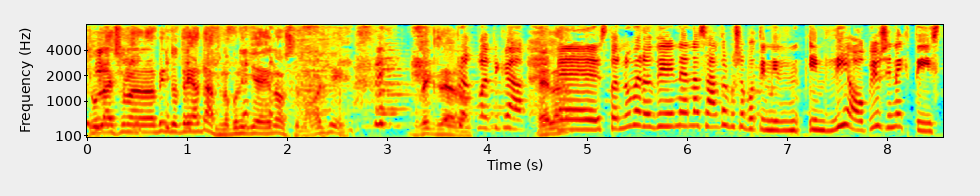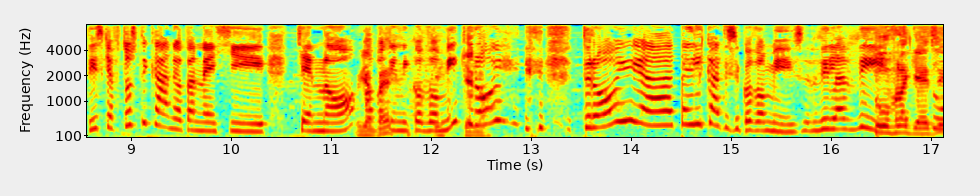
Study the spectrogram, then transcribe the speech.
Τουλάχιστον να πίνει το τριαντάφυλλο που είναι και νόστιμο, όχι; Δεν ξέρω. Πραγματικά. Έλα. Ε, στο νούμερο 2 είναι ένας άνθρωπος από την Ινδ- Ινδία, ο οποίος είναι κτίστης και αυτός τι κάνει όταν έχει κενό Για από πες. την οικοδομή. Κενό; Τρώει, τρώει α, τα υλικά της οικοδομής. Δηλαδή. Τούβλα και έτσι.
